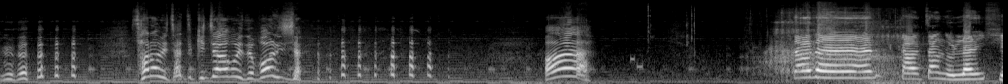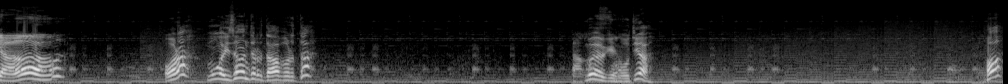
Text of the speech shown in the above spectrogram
사람이 잔뜩 긴장하고 있는데 머리 진짜. 아 짜잔! 깜짝 놀란 쇼. 어라? 뭔가 이상한 데로 나와버렸다? 나갔어? 뭐야 여기 어디야? 어?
